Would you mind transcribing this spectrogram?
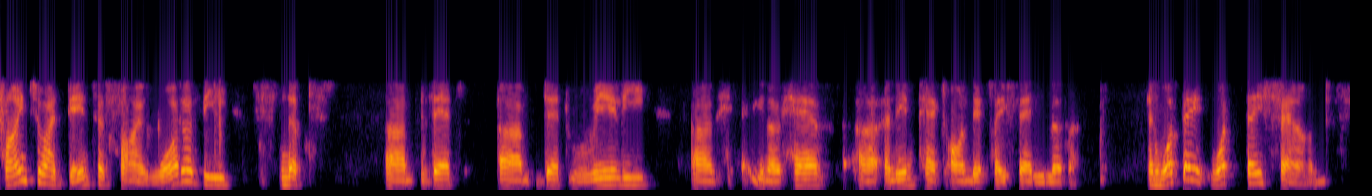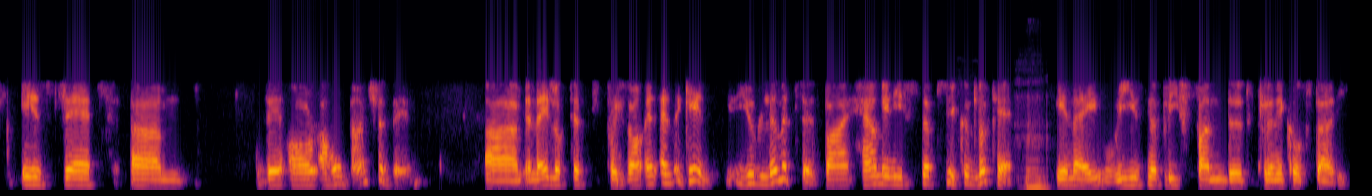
trying to identify what are the SNPs um, that um, that really, uh, you know, have uh, an impact on, let's say, fatty liver. And what they what they found is that um, there are a whole bunch of them, um, and they looked at, for example, and, and, again, you're limited by how many SNPs you could look at mm. in a reasonably funded clinical study.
